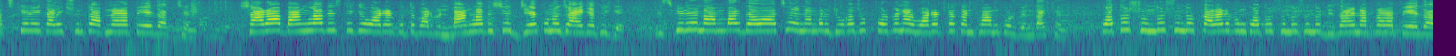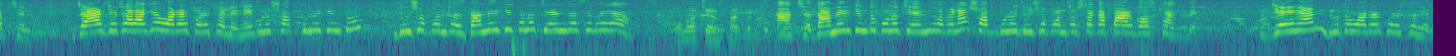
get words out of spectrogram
আজকের এই কালেকশনটা আপনারা পেয়ে যাচ্ছেন। সারা বাংলাদেশ থেকে অর্ডার করতে পারবেন। বাংলাদেশের যে কোনো জায়গা থেকে। স্ক্রিনে নাম্বার দেওয়া আছে এই নাম্বারে যোগাযোগ করবেন আর অর্ডারটা কনফার্ম করবেন। দেখেন কত সুন্দর সুন্দর কালার এবং কত সুন্দর সুন্দর ডিজাইন আপনারা পেয়ে যাচ্ছেন। যার যেটা লাগে অর্ডার করে ফেলেন। এগুলো সবগুলোই কিন্তু দুশো পঞ্চাশ। দামের কি কোনো চেঞ্জ আছে ভাইয়া? কোনো চেঞ্জ থাকবে না। আচ্ছা দামের কিন্তু কোনো চেঞ্জ হবে না। সবগুলোই দুইশো পঞ্চাশ টাকা পার গজ থাকবে। যেই নেন দ্রুত অর্ডার করে ফেলেন।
